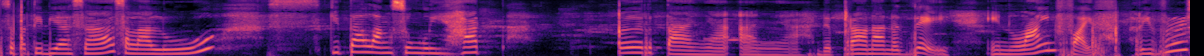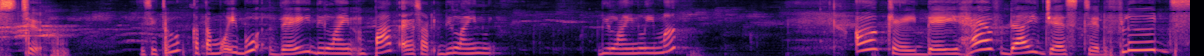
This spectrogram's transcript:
Seperti biasa, selalu kita langsung lihat pertanyaannya. The pronoun they in line 5, reverse to. Di situ ketemu Ibu they di line 4 eh sorry di line di line 5 Okay, they have digested fluids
